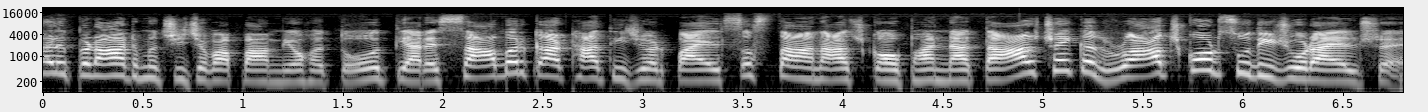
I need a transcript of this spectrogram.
ખળભળાટ મચી જવા પામ્યો હતો. ત્યારે સાબરકાંઠાથી ઝડપાયેલ સસ્તા અનાજ કૌભાંડના તાર છેક રાજકોટ સુધી જોડાયેલ છે.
